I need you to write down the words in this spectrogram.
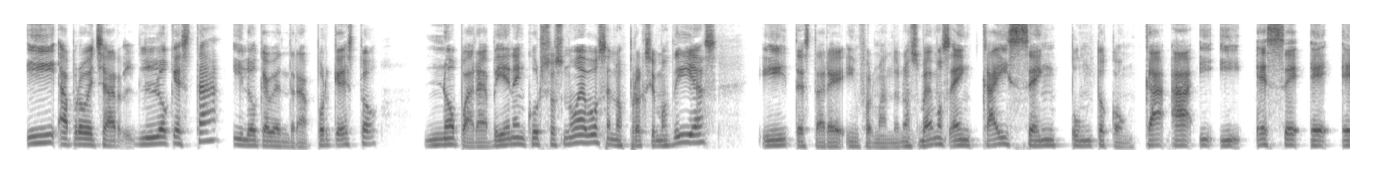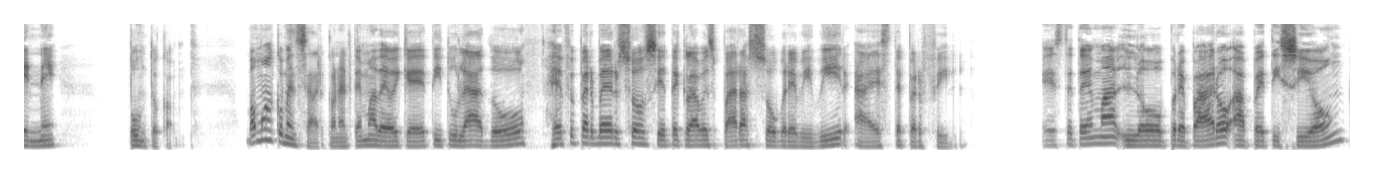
y aprovechar lo que está y lo que vendrá, porque esto no para. Vienen cursos nuevos en los próximos días y te estaré informando. Nos vemos en kaizen.com, K-A-I-I-S-E-N.com. Vamos a comenzar con el tema de hoy que he titulado Jefe perverso, siete claves para sobrevivir a este perfil. Este tema lo preparo a petición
